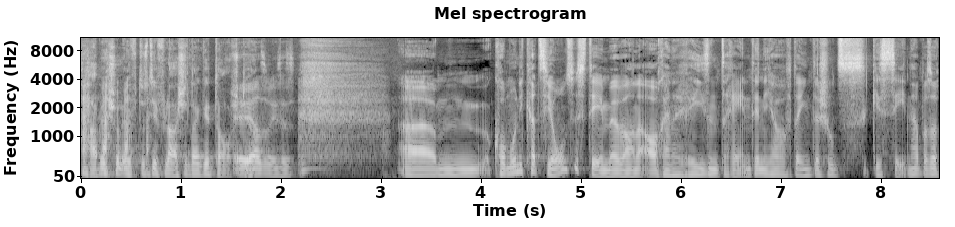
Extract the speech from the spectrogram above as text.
Habe ich schon öfters die Flasche dann getauscht. ja, ja, so ist es. Ähm, Kommunikationssysteme waren auch ein Riesentrend, den ich auch auf der Interschutz gesehen habe. Also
